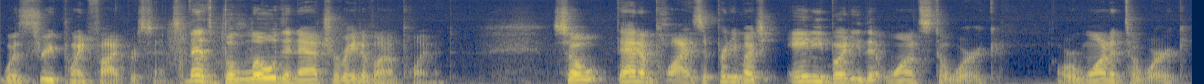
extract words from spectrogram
was 3.5%. So that's below the natural rate of unemployment. So that implies that pretty much anybody that wants to work or wanted to work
